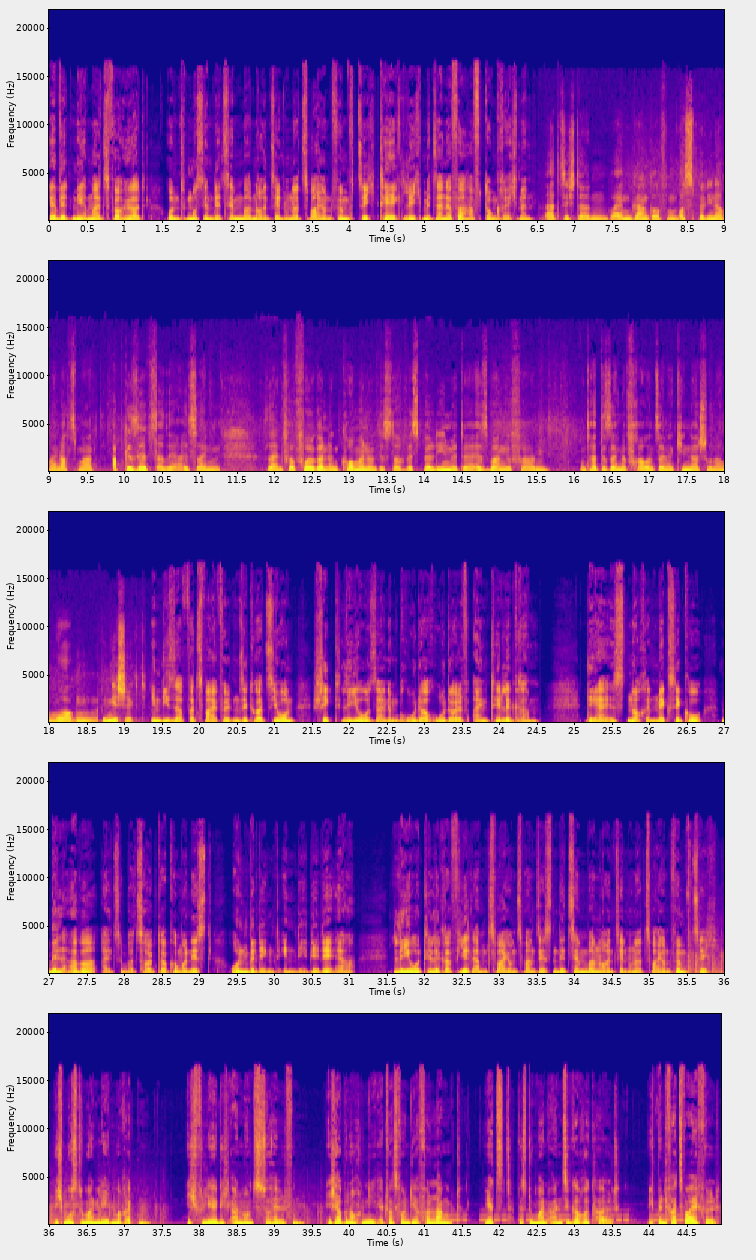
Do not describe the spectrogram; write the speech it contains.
Er wird mehrmals verhört und muss im Dezember 1952 täglich mit seiner Verhaftung rechnen. Er hat sich dann beim Gang auf dem Ostberliner Weihnachtsmarkt abgesetzt. Also er ist seinen, seinen Verfolgern entkommen und ist nach Westberlin mit der S-Bahn gefahren und hatte seine Frau und seine Kinder schon am Morgen hingeschickt. In dieser verzweifelten Situation schickt Leo seinem Bruder Rudolf ein Telegramm. Der ist noch in Mexiko, will aber als überzeugter Kommunist unbedingt in die DDR. Leo telegrafiert am 22. Dezember 1952 Ich musste mein Leben retten. Ich flehe dich an, uns zu helfen. Ich habe noch nie etwas von dir verlangt. Jetzt bist du mein einziger Rückhalt. Ich bin verzweifelt.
